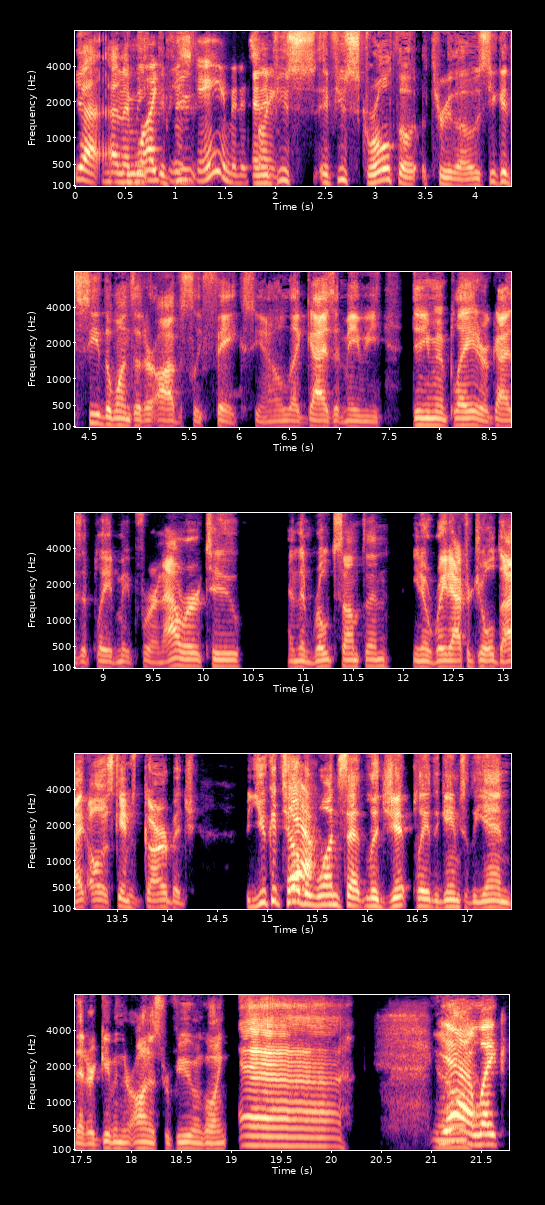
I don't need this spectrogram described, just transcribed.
Yeah, and I mean, like if this you game, and it's and like if you if you scroll th- through those, you could see the ones that are obviously fakes. You know, like guys that maybe didn't even play it, or guys that played maybe for an hour or two, and then wrote something. You know, right after Joel died, oh, this game's garbage. But you could tell Yeah. the ones that legit played the game to the end that are giving their honest review and going, eh. You yeah, like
